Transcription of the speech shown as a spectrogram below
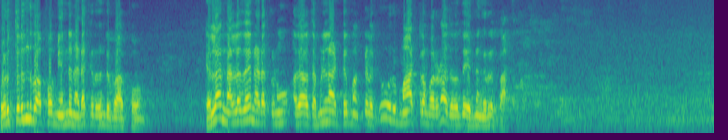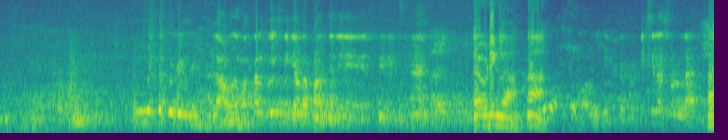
பொறுத்திருந்து பார்ப்போம் என்ன நடக்குதுன்னு பார்ப்போம். எல்லாம் நல்லதே நடக்கணும். அதாவது தமிழ்நாட்டு மக்களுக்கு ஒரு மாற்றம் வரணும். அது வந்து என்னங்கிறது பார்க்கணும் எந்த கூட்டணி இல்லை அவங்க மக்கள் பார்த்துன்னு ஆ.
